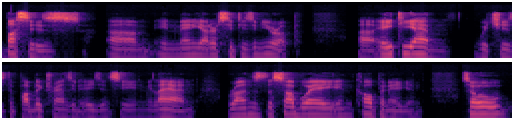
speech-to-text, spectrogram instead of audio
buses um, in many other cities in Europe. Uh, ATM, which is the public transit agency in Milan, runs the subway in Copenhagen. So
